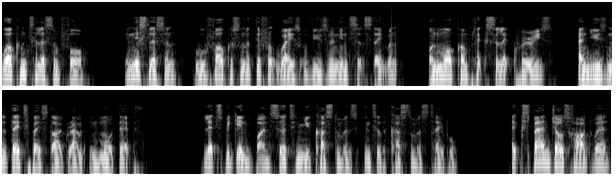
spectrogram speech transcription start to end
Welcome to lesson 4. In this lesson, we will focus on the different ways of using an insert statement, on more complex select queries, and using the database diagram in more depth. Let's begin by inserting new customers into the customers table. Expand Joe's hardware,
